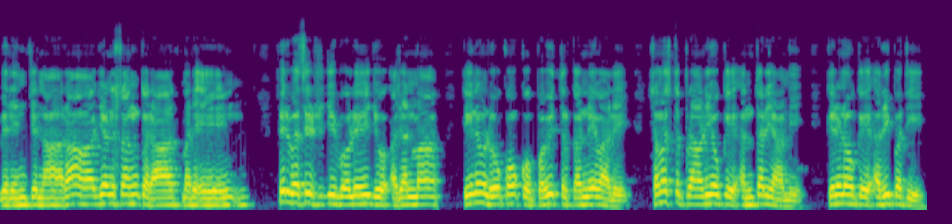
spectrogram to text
विरिंच नारायण शंकरात्मरे फिर वशिष्ठ जी बोले, जो अजन्मा तीनों लोकों को पवित्र करने वाले समस्त प्राणियों के अंतर्यामी, किरणों के अधिपति,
